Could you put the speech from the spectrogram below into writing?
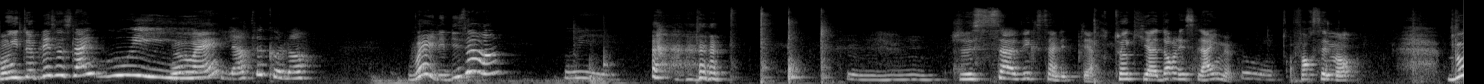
Bon, il te plaît ce slime? Oui. Ouais. Il est un peu collant. Ouais, il est bizarre, Oui. hein Hmm, Je savais que ça allait te plaire. Toi qui adores les slimes, Oui. forcément. Bon,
